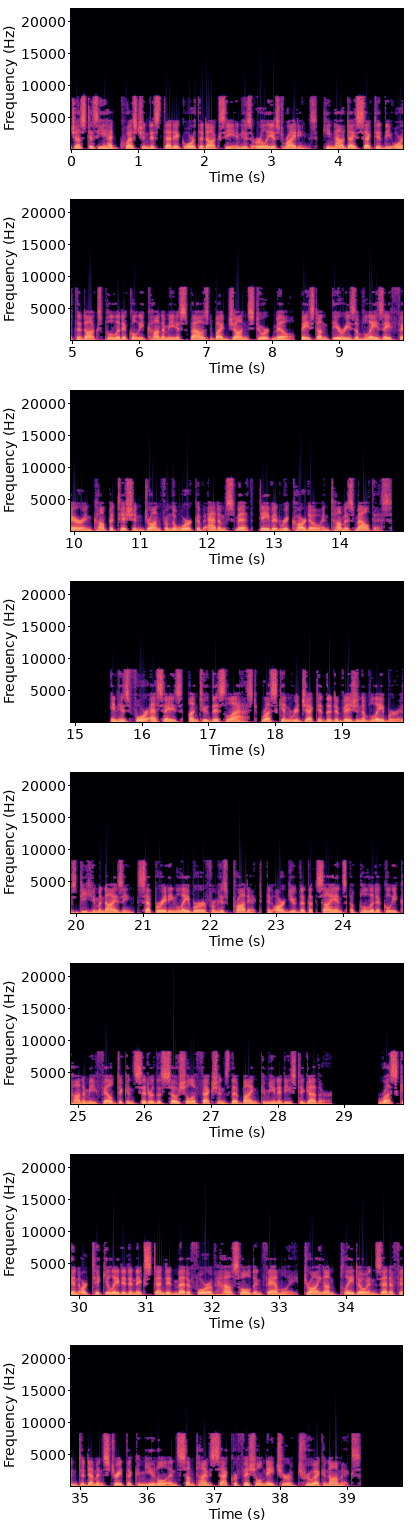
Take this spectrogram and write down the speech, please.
Just as he had questioned aesthetic orthodoxy in his earliest writings, he now dissected the orthodox political economy espoused by John Stuart Mill, based on theories of laissez-faire and competition drawn from the work of Adam Smith, David Ricardo and Thomas Malthus. In his four essays, Unto This Last, Ruskin rejected the division of labor as dehumanizing separating laborer from his product, and argued that the science of political economy failed to consider the social affections that bind communities together. Ruskin articulated an extended metaphor of household and family, drawing on Plato and Xenophon to demonstrate the communal and sometimes sacrificial nature of true economics.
